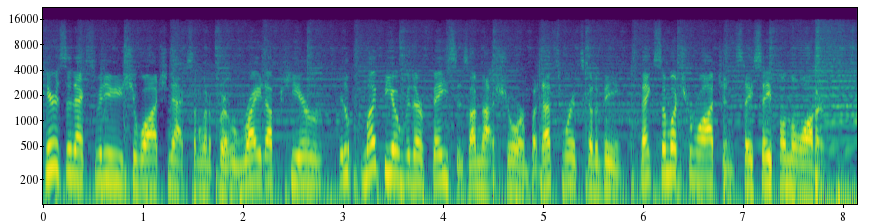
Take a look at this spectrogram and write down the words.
here's the next video you should watch next. I'm going to put it right up here. It might be over their faces. I'm not sure, but that's where it's going to be. Thanks so much for watching. Stay safe on the water.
